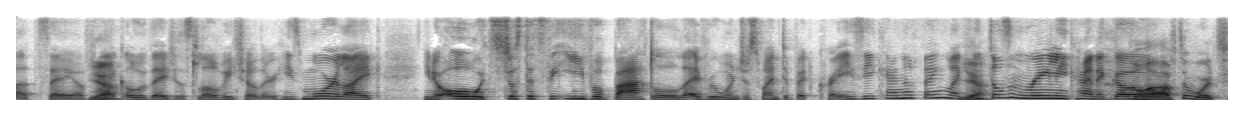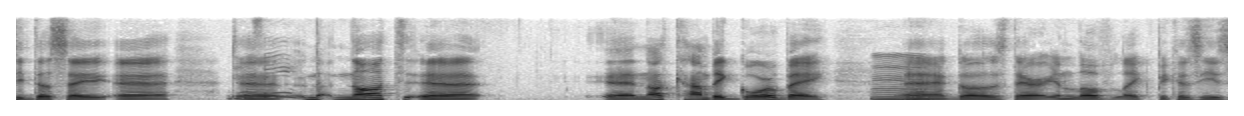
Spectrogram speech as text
let's say, of Yeah. like, oh, they just love each other. He's more like, you know, oh, it's just it's the eve of battle. Everyone just went a bit crazy, kind of thing. Like Yeah. he doesn't really kind of go. no afterwards he does say uh, Does uh, he? n- not uh, uh, not Kanbei Gorobei Hmm. uh, goes they're in love like because he's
